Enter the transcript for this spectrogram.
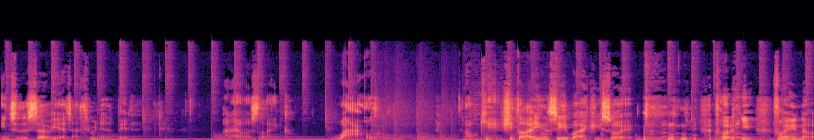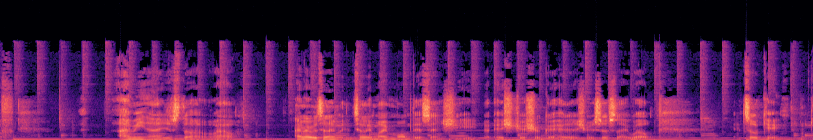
into the serviette and threw it in the bin. And I was like, wow. Okay. She thought I didn't see it, but I actually saw it. funny, funny enough. I mean, I just thought, wow. I remember telling telling my mom this, and she she just shook her head. She was just like, "Well, it's okay."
